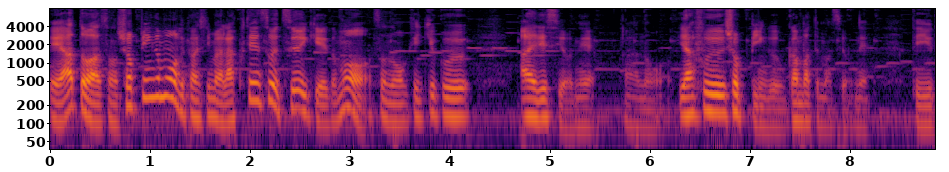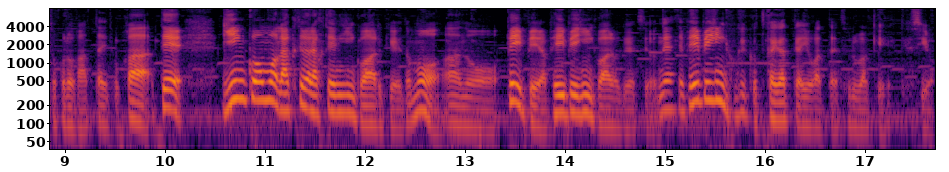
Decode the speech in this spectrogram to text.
えー、あとはそのショッピングモールに関して今楽天すごい強いけれども、その結局、あれですよね。あの、ヤフーショッピング頑張ってますよね。っていうところがあったりとか、で、銀行も楽天は楽天銀行あるけれども、あの、ペイペイはペイペイ銀行あるわけですよね。で、ペイペイ銀行結構使い勝手が良かったりするわけですよ。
